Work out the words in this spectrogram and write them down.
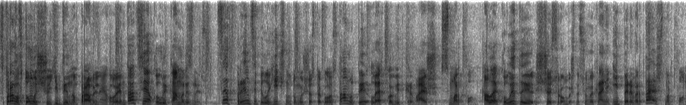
Справа в тому, що єдина правильна його орієнтація, коли камери знизу. Це в принципі логічно, тому що з такого стану ти легко відкриваєш смартфон. Але коли ти щось робиш на цьому екрані і перевертаєш смартфон,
